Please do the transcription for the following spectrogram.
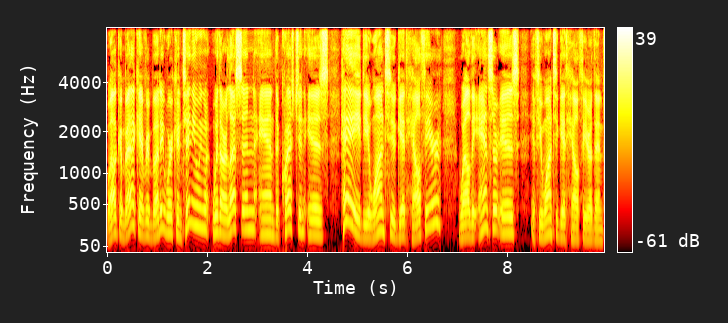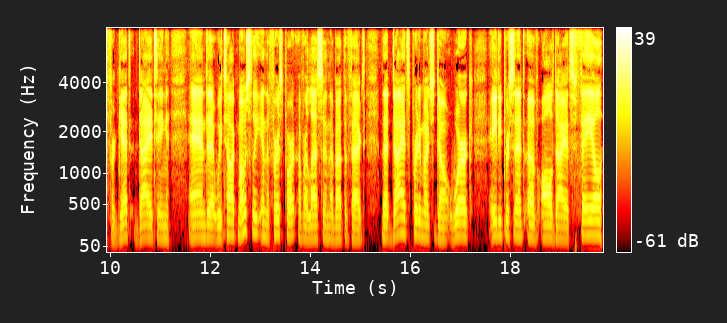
Welcome back, everybody. We're continuing with our lesson, and the question is Hey, do you want to get healthier? Well, the answer is if you want to get healthier, then forget dieting. And uh, we talk mostly in the first part of our lesson about the fact that diets pretty much don't work. 80% of all diets fail.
